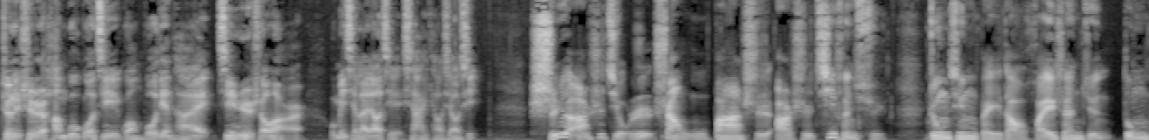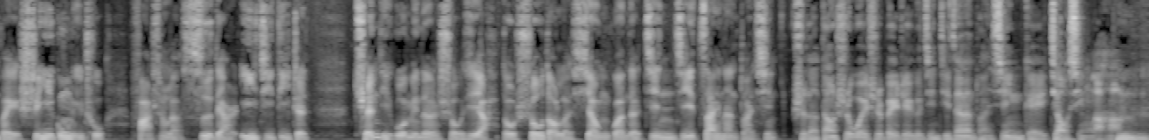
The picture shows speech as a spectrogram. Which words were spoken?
这里是韩国国际广播电台今日首尔，我们一起来了解下一条消息。十月二十九日上午八时二十七分许，中清北道怀山郡东北十一公里处发生了四点一级地震，全体国民的手机啊都收到了相关的紧急灾难短信。是的，当时我也是被这个紧急灾难短信给叫醒了哈。嗯，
